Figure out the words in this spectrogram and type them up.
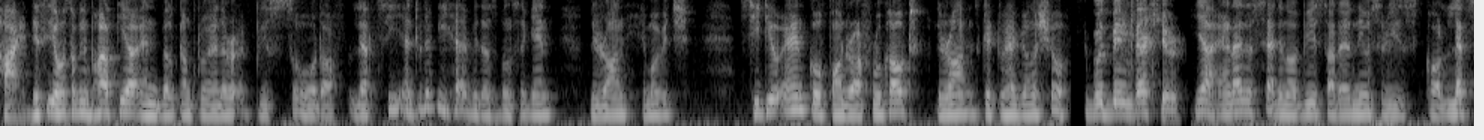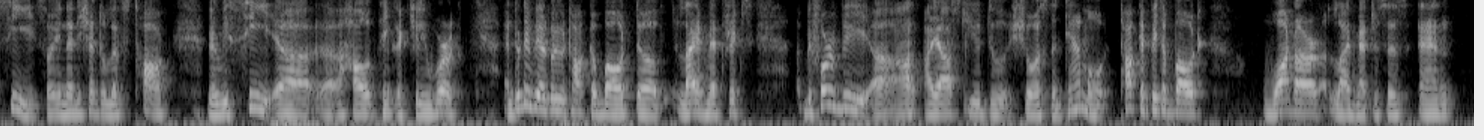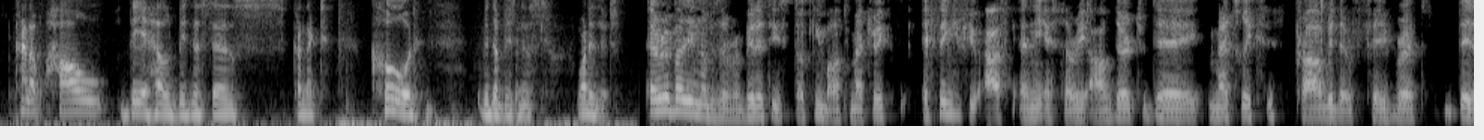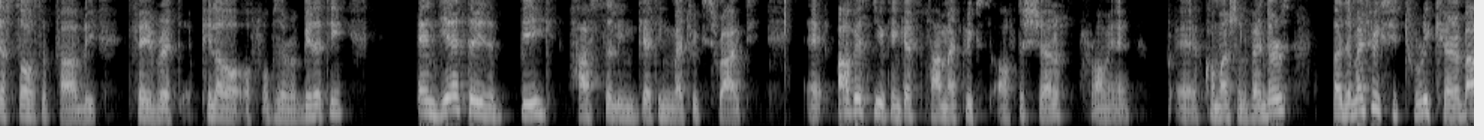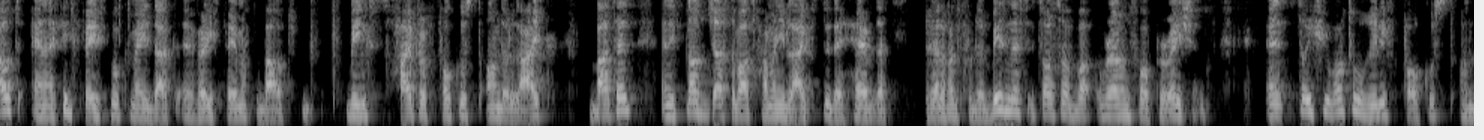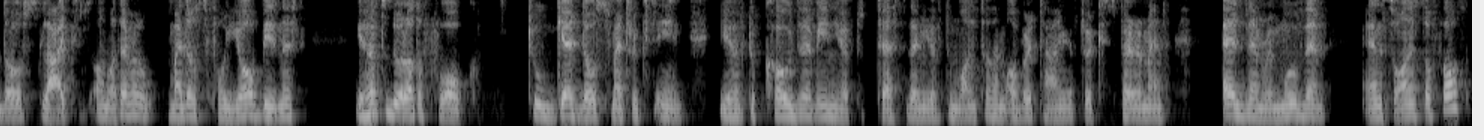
Hi, this is your host Abhin Bhartiya, and welcome to another episode of Let's See. And today we have with us once again Liran Haimovitch, CTO and co-founder of Rookout. Liran, it's great to have you on the show. It's good being back here. Yeah, and as I said, you know, we started a new series called Let's See. So in addition to Let's Talk, where we see uh, uh, how things actually work, and today we are going to talk about uh, live metrics. Before we, uh, I ask you to show us the demo, talk a bit about what are live matrices and kind of how they help businesses connect code with the business. What is it? Everybody in observability is talking about metrics. I think if you ask any SRE out there today, metrics is probably their favorite data source, or probably favorite pillar of observability. And yet there is a big hustle in getting metrics right. Uh, obviously, you can get some metrics off the shelf from a, a commercial vendors, but the metrics you truly care about, and I think Facebook made that uh, very famous about being hyper focused on the like button. And it's not just about how many likes do they have that's relevant for the business, it's also relevant for operations. And so if you want to really focus on those likes, on whatever matters for your business, you have to do a lot of work to get those metrics in. You have to code them in, you have to test them, you have to monitor them over time, you have to experiment, add them, remove them and so on and so forth.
